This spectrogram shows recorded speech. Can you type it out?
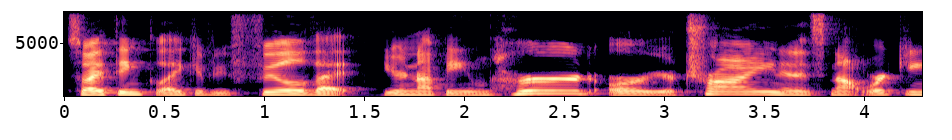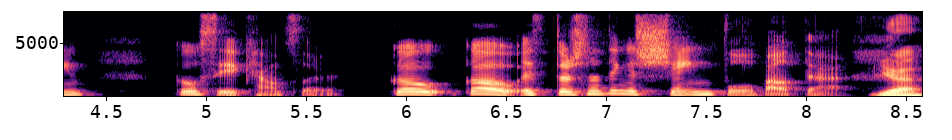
So I think like if you feel that you're not being heard or you're trying and it's not working, go see a counselor. Go go. It's there's nothing shameful about that. Yeah.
